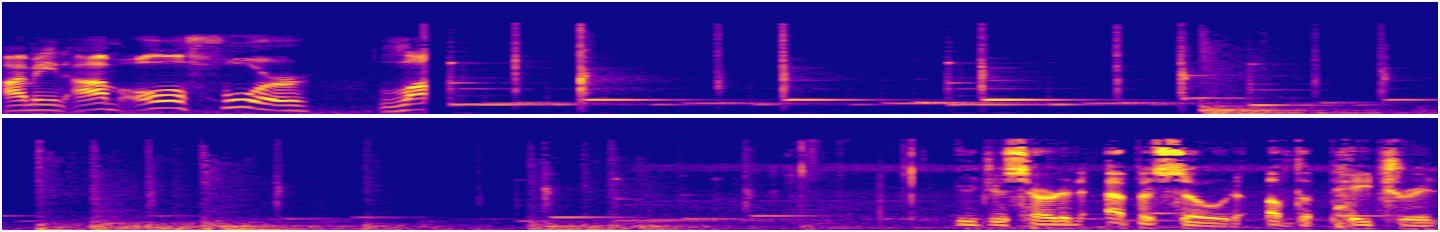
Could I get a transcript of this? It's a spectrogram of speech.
I mean, I'm all for live You just heard an episode of the Patriot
